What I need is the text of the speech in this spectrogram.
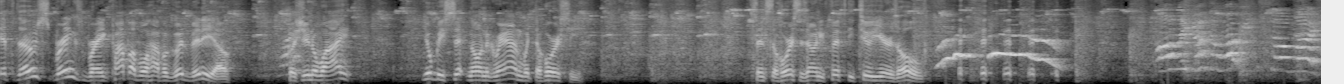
if those springs break, Papa will have a good video. Because you know why? You'll be sitting on the ground with the horsey. Since the horse is only 52 years old. Oh my god, I love you so much.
